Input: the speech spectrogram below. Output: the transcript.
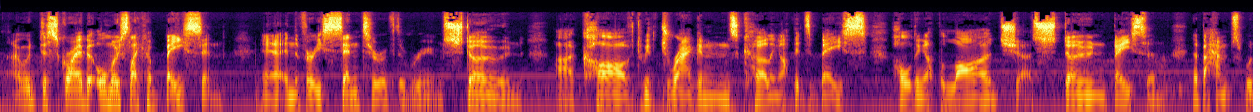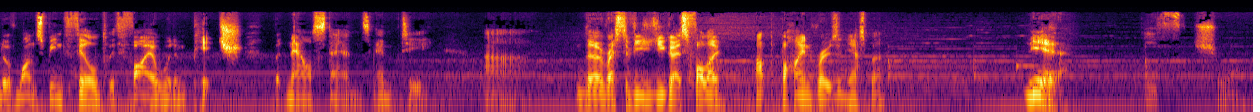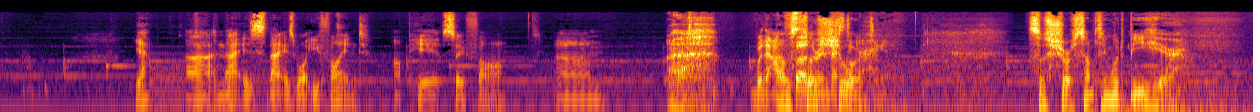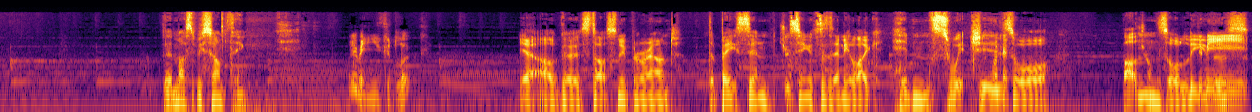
I would describe it almost like a basin. Uh, in the very center of the room, stone uh, carved with dragons curling up its base, holding up a large uh, stone basin that perhaps would have once been filled with firewood and pitch, but now stands empty. Uh, the rest of you, you guys follow up behind Rose and Jesper. Yeah. Yes. Sure. Yeah, uh, and that is that is what you find up here so far. Um, without was so further sure. investigating it. So sure something would be here. There must be something. You mean? You could look. Yeah, I'll go start snooping around the basin, Sure. seeing if there's any like hidden switches Okay. or buttons or Give me, levers.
